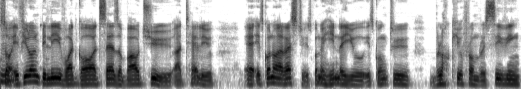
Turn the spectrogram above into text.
So if you don't believe what God says about you, I tell you, uh, it's going to arrest you. It's going to hinder you. It's going to block you from receiving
